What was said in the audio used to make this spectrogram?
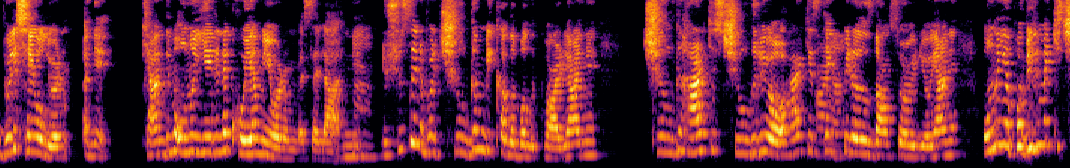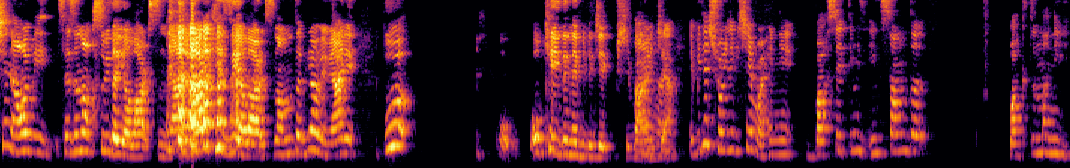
böyle şey oluyorum. Hani kendimi onun yerine koyamıyorum mesela. Hani Hmm. düşünsene böyle çılgın bir kalabalık var. Yani çılgın herkes çıldırıyor. Herkes Aynen. tek bir ağızdan söylüyor. Yani onu yapabilmek için abi Sezen Aksu'yu da yalarsın. Yani herkesi yalarsın. Anlatabiliyor muyum? Yani bu okey denebilecek bir şey bence. Aynen. E bir de şöyle bir şey var. Hani bahsettiğimiz insan da baktığında hani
